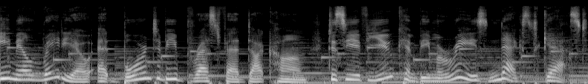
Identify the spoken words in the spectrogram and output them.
Email radio at borntobebreastfed.com to see if you can be Marie's next guest.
